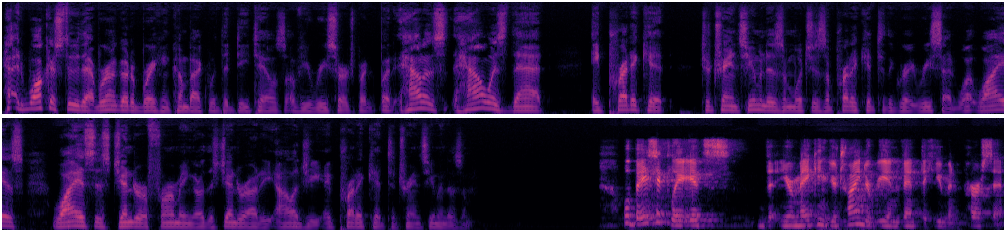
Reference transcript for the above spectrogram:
Had Walk us through that. We're going to go to break and come back with the details of your research. But but how does how is that a predicate to transhumanism, which is a predicate to the Great Reset? Why is why is this gender affirming or this gender ideology a predicate to transhumanism? Well, basically, it's you're making you're trying to reinvent the human person.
